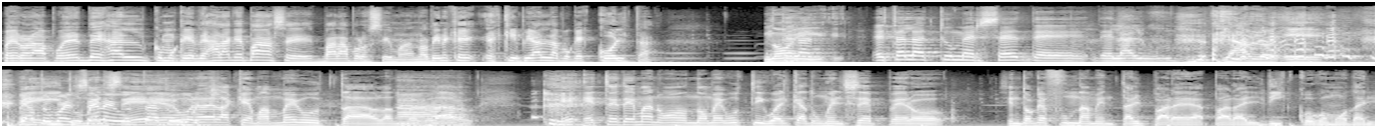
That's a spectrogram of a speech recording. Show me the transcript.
pero la puedes dejar como que déjala que pase, va a la próxima. No tienes que esquipearla porque es corta. No, y, esta es la Tu Merced de- del álbum. Diablo, y, Y a tu y Merced le gusta es tu una de las que más me gusta, hablando Ajá. claro. E- Este tema no, no me gusta igual que a tu Merced, pero siento que es fundamental para, para el disco como tal.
